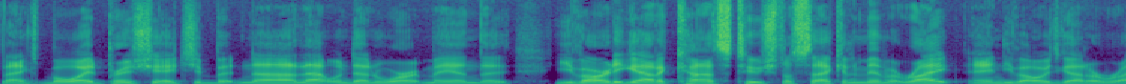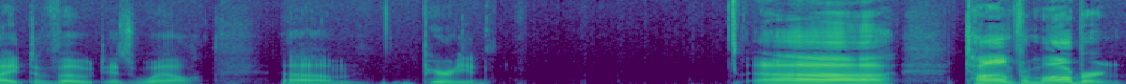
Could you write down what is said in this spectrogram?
Thanks, Boyd. Appreciate you, but no, that one doesn't work, man. The, you've already got a constitutional Second Amendment right, and you've always got a right to vote as well. Um, period. Ah, Tom from Auburn.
